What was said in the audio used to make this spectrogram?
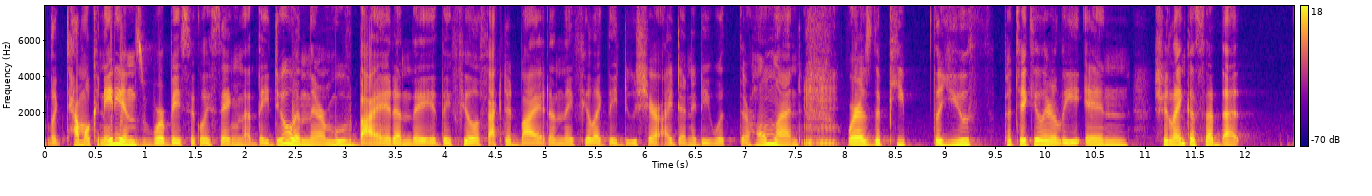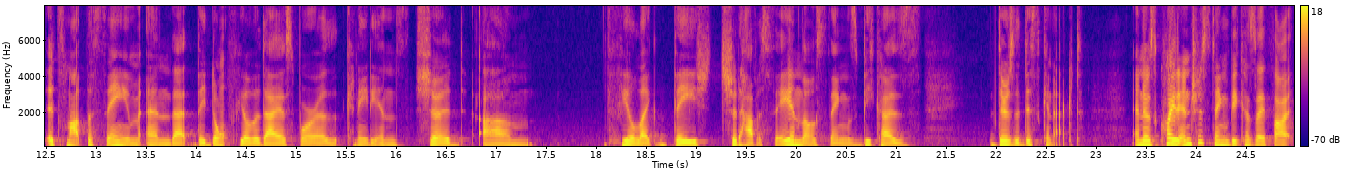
like Tamil Canadians were basically saying that they do and they're moved by it and they they feel affected by it and they feel like they do share identity with their homeland whereas the peop- the youth particularly in Sri Lanka, said that it's not the same and that they don't feel the diaspora Canadians should um, feel like they sh- should have a say in those things because there's a disconnect. And it was quite interesting because I thought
